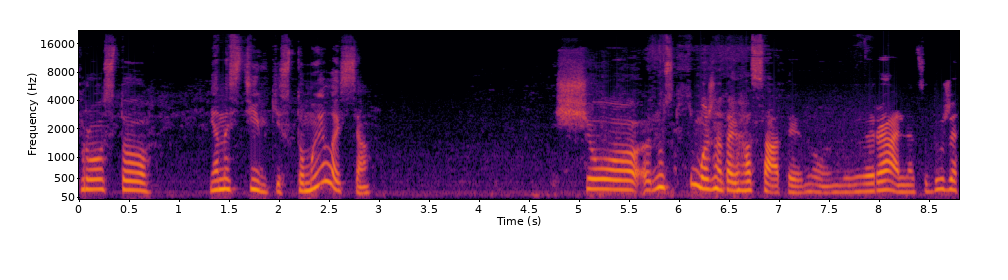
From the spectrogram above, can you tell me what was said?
просто я настільки стомилася, що ну скільки можна так гасати? Ну реально, це дуже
